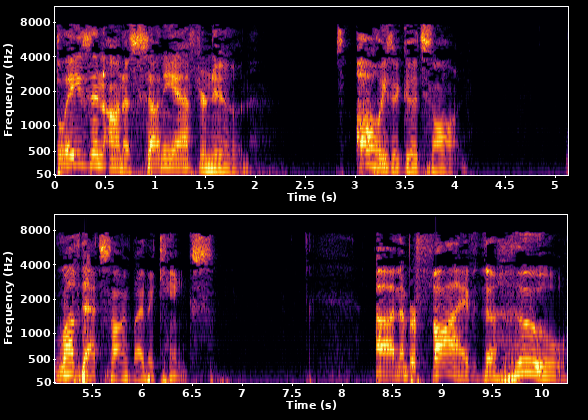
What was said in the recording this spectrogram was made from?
Blazing on a Sunny Afternoon. It's always a good song. Love that song by the Kinks. Uh, number five, The Who.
